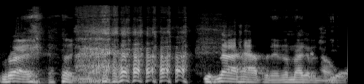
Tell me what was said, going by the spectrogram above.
Right. it's not happening. I'm not going to no, do it.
